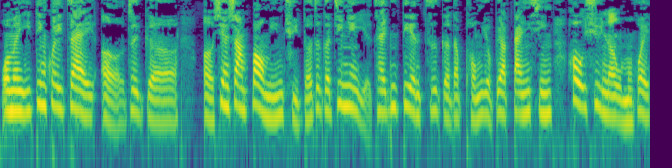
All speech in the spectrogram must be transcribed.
我们一定会在呃这个呃线上报名取得这个纪念野餐店资格的朋友，不要担心，后续呢我们会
